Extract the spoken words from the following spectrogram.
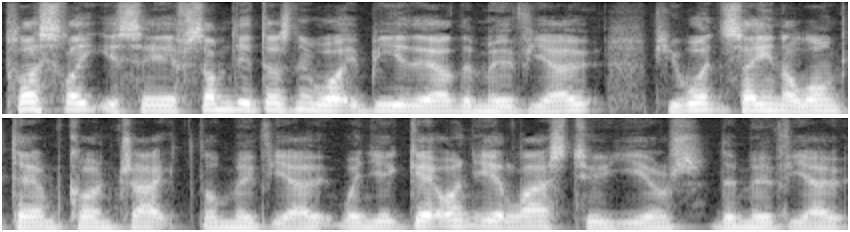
Plus, like you say, if somebody doesn't want to be there, they move you out. If you want to sign a long term contract, they'll move you out. When you get onto your last two years, they move you out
